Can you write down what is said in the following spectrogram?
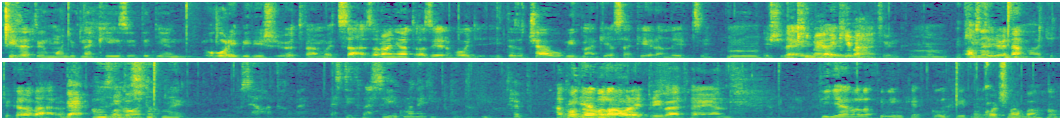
Fizetünk mondjuk neki ízét, egy ilyen horribilis 50 vagy 100 aranyat azért, hogy itt ez a csávó vidd már ki a szekéren, létszi. Mm, És De le, kimenni, le- kimehetünk? nem. Azt írja, hogy nem hagyhatjuk el a város. De, Azért az- haltak meg. Azért haltak meg. Ezt itt beszéljük meg egyébként? Hát Figyel gondolom valaki? valahol egy privát helyen. Figyel valaki minket konkrétan? A kocsmában? Aha.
